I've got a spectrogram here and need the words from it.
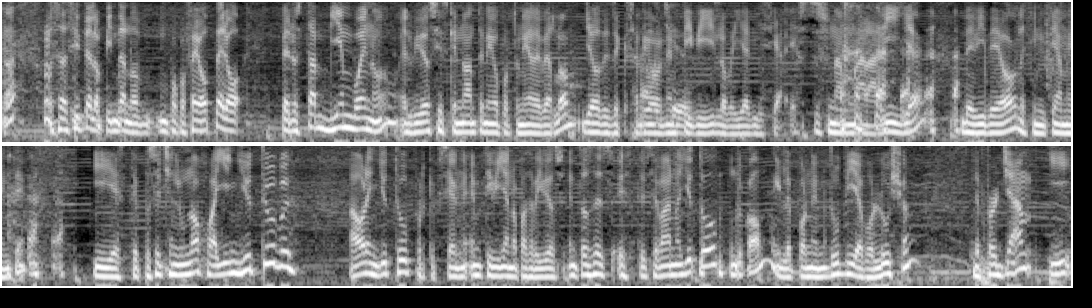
¿No? O sea, sí te lo pintan un poco feo, pero, pero está bien bueno el video si es que no han tenido oportunidad de verlo. Yo desde que salió Ah, en el. TV lo veía y decía, esto es una maravilla de video, definitivamente. Y este, pues échenle un ojo ahí en YouTube. Ahora en YouTube, porque pues, en MTV ya no pasa videos. Entonces este, se van a youtube.com y le ponen Do the Evolution de Pearl Jam y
